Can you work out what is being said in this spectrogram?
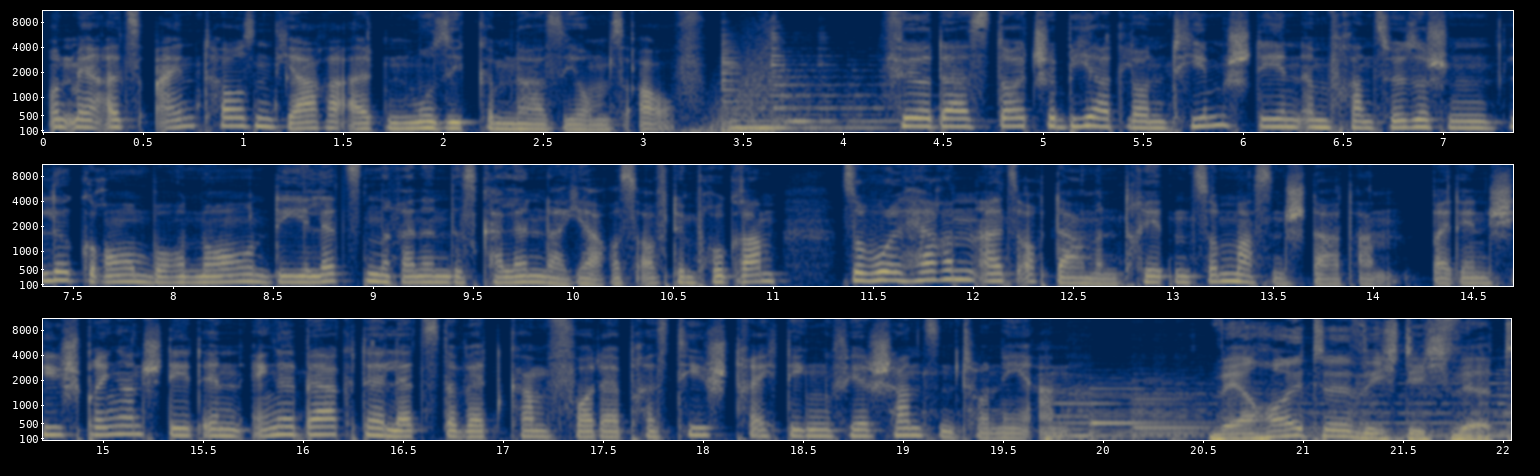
und mehr als 1000 Jahre alten Musikgymnasiums auf. Für das deutsche Biathlon-Team stehen im französischen Le Grand Bornand die letzten Rennen des Kalenderjahres auf dem Programm. Sowohl Herren als auch Damen treten zum Massenstart an. Bei den Skispringern steht in Engelberg der letzte Wettkampf vor der prestigeträchtigen Vier-Schanzentournee an. Wer heute wichtig wird.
